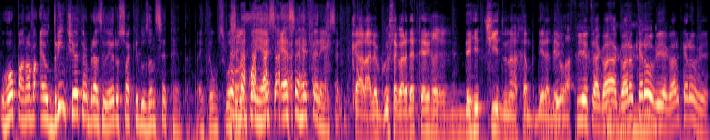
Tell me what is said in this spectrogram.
o Roupa Nova é o Dream Theater brasileiro, só que dos anos 70. tá? Então, se você não conhece, essa é a referência. Caralho, o Gusto agora deve ter derretido na cadeira dele lá. Fiat, agora, agora eu quero ouvir, agora eu quero ouvir.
